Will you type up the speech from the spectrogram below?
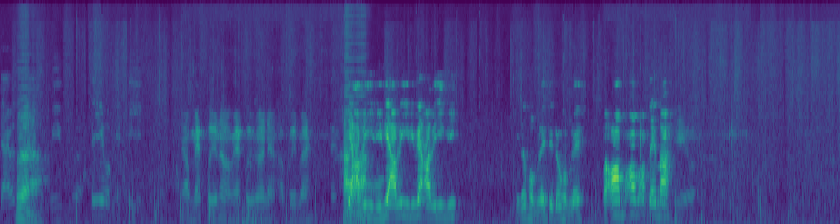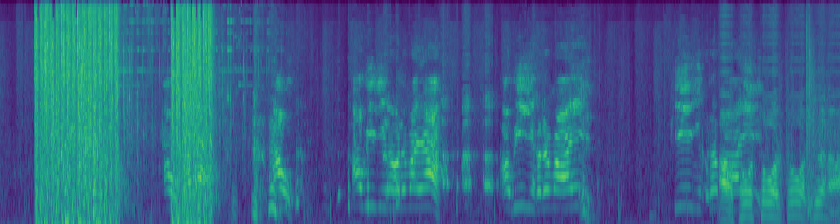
ใจไม่เพื่อนอะผมมีตีผมมีสี่เอาแม็กปืนเอาแม็กปืนมาเนี่ยเอาปืนไปใครพี่เอาไปวะยิงดิพี่เอาไปยิงดิพี่เอาไปยิงดิจุดด้วยผมเลยจุดด้วยผมเลยมาอ้อมอ้อมอ้อมเต็มมาเท่ว่ะเอ้านั่นแหละเอ้าเอ้าพี่ยิงเขาทำไมอะเอ้าพี่ยิงเขาทำไมพี่ยิงเขาทำไม อ้าวโทษโทษโทษเพื่อนเหรอ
